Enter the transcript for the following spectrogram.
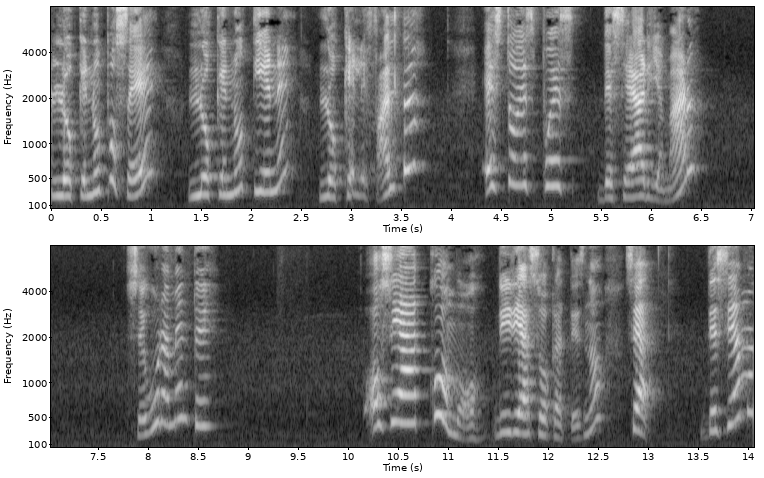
lo que no posee, lo que no tiene, lo que le falta. Esto es, pues, desear y amar. Seguramente. O sea, ¿cómo? diría Sócrates, ¿no? O sea, deseamos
